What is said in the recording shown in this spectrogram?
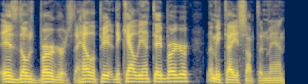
is those burgers, the jalapeno, the Caliente burger. Let me tell you something, man.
